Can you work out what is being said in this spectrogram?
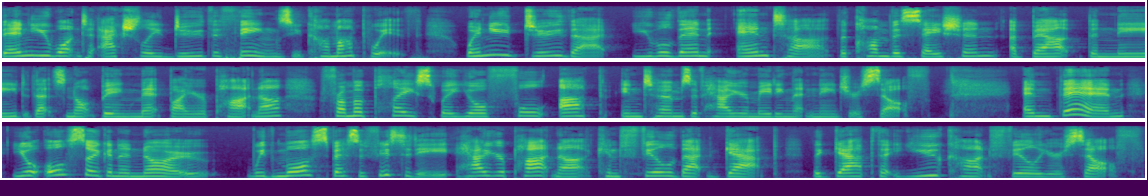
Then you want to actually do the things you come up with. When you do that, you will then enter the conversation about the need that's not being met by your partner from a place where you're full up in terms of how you're meeting that need yourself. And then you're also going to know with more specificity how your partner can fill that gap, the gap that you can't fill yourself.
